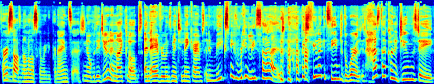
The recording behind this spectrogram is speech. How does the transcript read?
First off, none of us can really pronounce it. No, but they do it in nightclubs, and everyone's meant to link arms, and it makes me really sad. I just feel like it's the end of the world. It has that kind of doomsday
